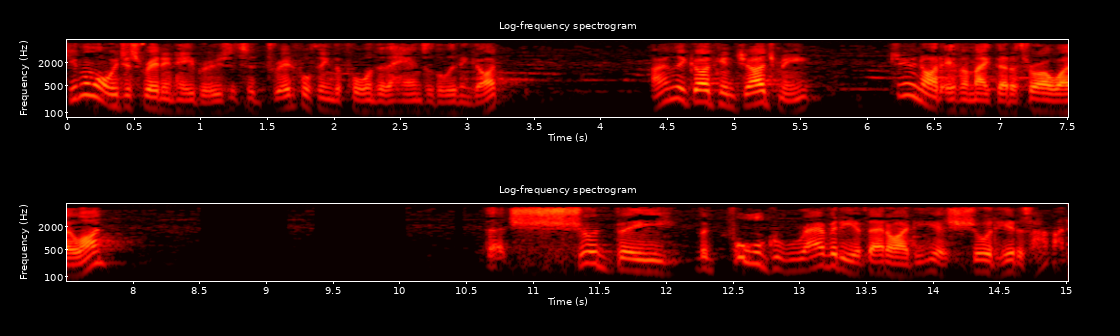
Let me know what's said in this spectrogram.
Given what we just read in Hebrews, it's a dreadful thing to fall into the hands of the living God. Only God can judge me. Do not ever make that a throwaway line. That should be, the full gravity of that idea should hit us hard.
